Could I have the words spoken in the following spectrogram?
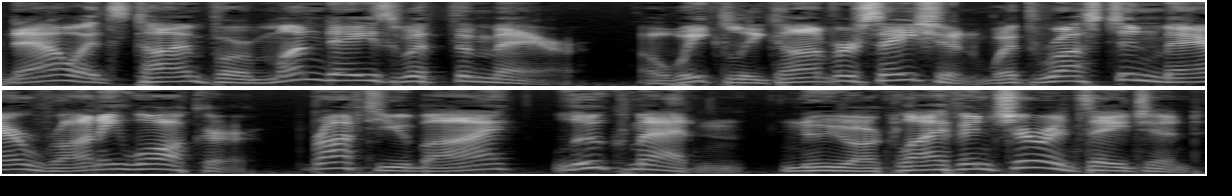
Now it's time for Mondays with the Mayor, a weekly conversation with Ruston Mayor Ronny Walker. Brought to you by Luke Madden, New York Life Insurance Agent.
